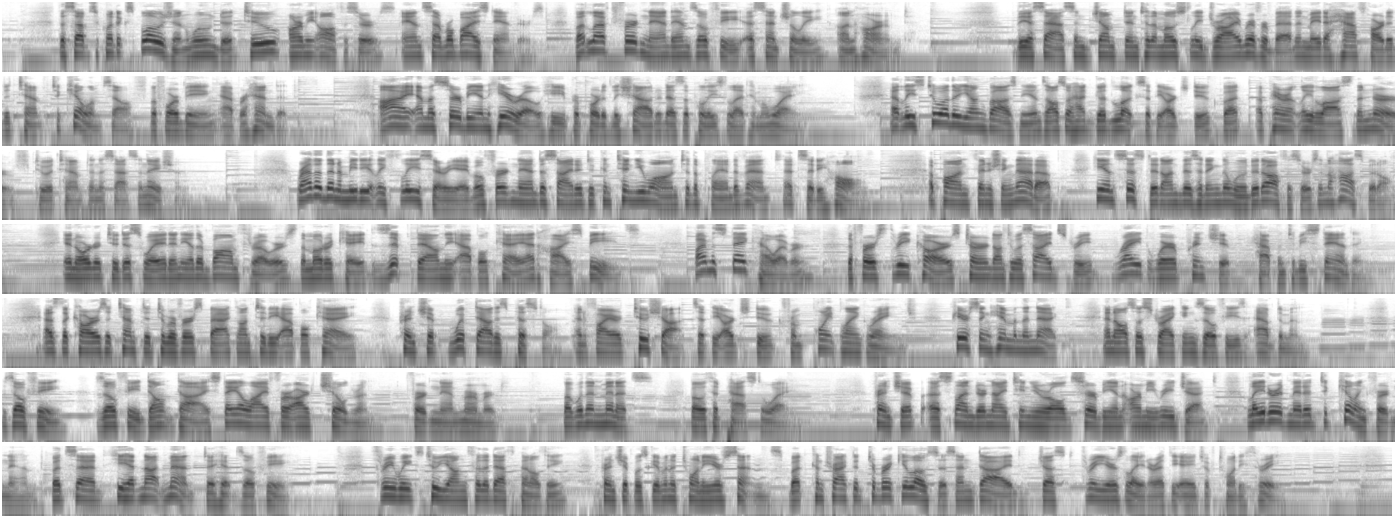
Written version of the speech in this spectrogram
The subsequent explosion wounded two army officers and several bystanders, but left Ferdinand and Sophie essentially unharmed. The assassin jumped into the mostly dry riverbed and made a half hearted attempt to kill himself before being apprehended. I am a Serbian hero, he purportedly shouted as the police led him away. At least two other young Bosnians also had good looks at the Archduke, but apparently lost the nerve to attempt an assassination. Rather than immediately flee Sarajevo, Ferdinand decided to continue on to the planned event at City Hall. Upon finishing that up, he insisted on visiting the wounded officers in the hospital. In order to dissuade any other bomb throwers, the motorcade zipped down the Appel Quay at high speeds. By mistake, however, the first three cars turned onto a side street right where Princip happened to be standing. As the cars attempted to reverse back onto the Appel Quay, Princip whipped out his pistol and fired two shots at the Archduke from point blank range, piercing him in the neck and also striking Sophie's abdomen. Sophie, Sophie, don't die. Stay alive for our children, Ferdinand murmured. But within minutes, both had passed away. Princip, a slender 19 year old Serbian army reject, later admitted to killing Ferdinand, but said he had not meant to hit Sophie. Three weeks too young for the death penalty, Princip was given a 20 year sentence, but contracted tuberculosis and died just three years later at the age of 23.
